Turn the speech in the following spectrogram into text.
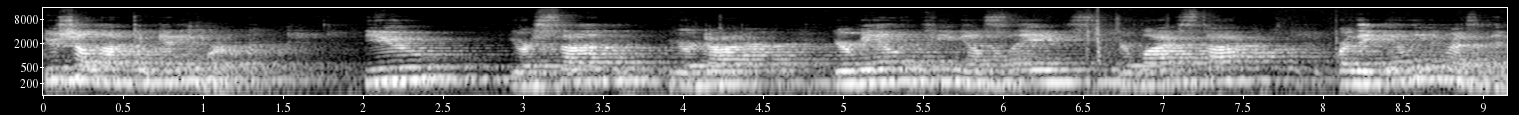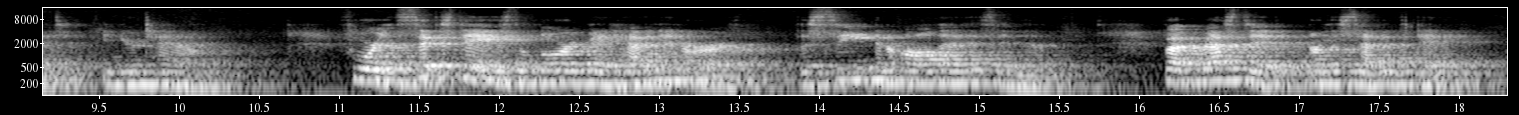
You shall not do any work. You, your son, your daughter, your male and female slaves, your livestock, or the alien resident in your town. For in six days the Lord made heaven and earth, the sea and all that is in them, but rested on the seventh day.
